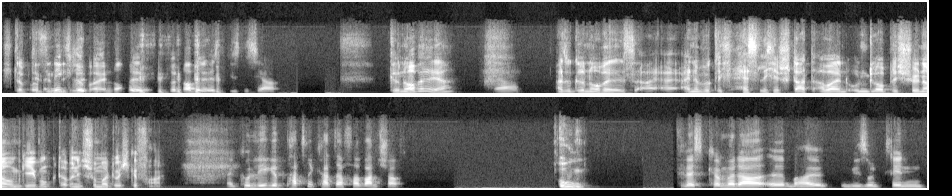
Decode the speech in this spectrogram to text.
ich glaube, die sind Nee, nicht dabei. Grenoble. Grenoble ist dieses Jahr. Grenoble, ja? Ja. Also Grenoble ist äh, eine wirklich hässliche Stadt, aber in unglaublich schöner Umgebung. Da bin ich schon mal durchgefahren. Mein Kollege Patrick hat da Verwandtschaft. Oh, Vielleicht können wir da äh, mal irgendwie so einen kleinen,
